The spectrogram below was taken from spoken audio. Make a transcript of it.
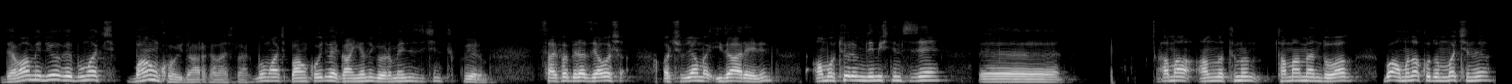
devam ediyor ve bu maç bankoydu arkadaşlar. Bu maç bankoydu ve Ganyan'ı görmeniz için tıklıyorum. Sayfa biraz yavaş açılıyor ama idare edin. Amatörüm demiştim size. Ee, ama anlatımım tamamen doğal. Bu amına kodum maçını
